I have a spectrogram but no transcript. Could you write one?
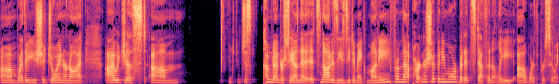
um, whether you should join or not. I would just um, just come to understand that it's not as easy to make money from that partnership anymore, but it's definitely uh, worth pursuing.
